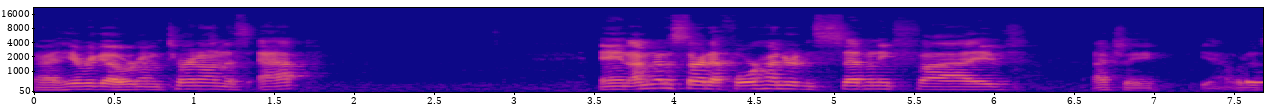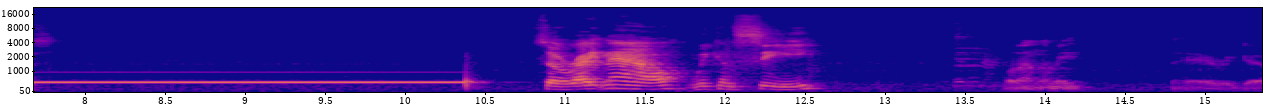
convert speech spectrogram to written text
All right, here we go. We're going to turn on this app. And I'm going to start at 475. Actually, yeah, we'll just. So right now, we can see. Hold on, let me. There we go.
